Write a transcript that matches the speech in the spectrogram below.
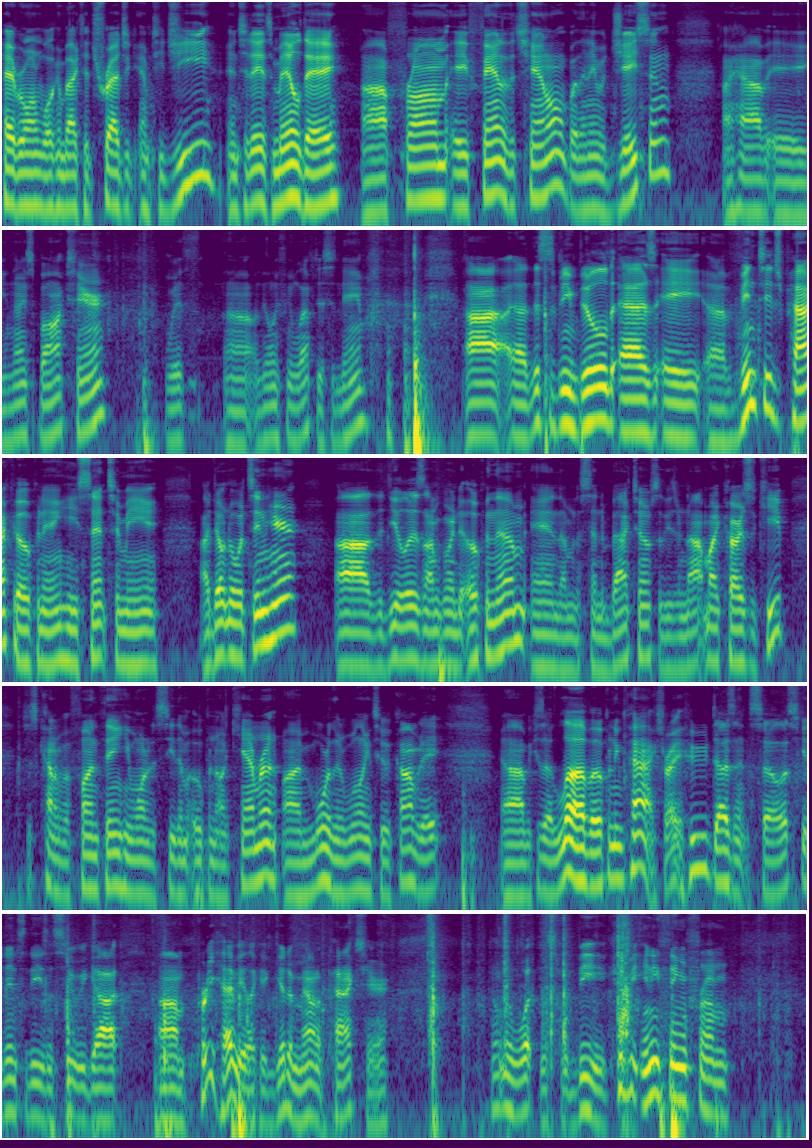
Hey everyone, welcome back to Tragic MTG, and today it's mail day uh, from a fan of the channel by the name of Jason. I have a nice box here with uh, the only thing left is his name. uh, uh, this is being billed as a uh, vintage pack opening he sent to me. I don't know what's in here. Uh, the deal is I'm going to open them and I'm going to send them back to him. So these are not my cards to keep. Just kind of a fun thing. He wanted to see them open on camera. I'm more than willing to accommodate uh, because I love opening packs, right? Who doesn't? So let's get into these and see what we got. Um, pretty heavy, like a good amount of packs here. Don't know what this would be. It could be anything from,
